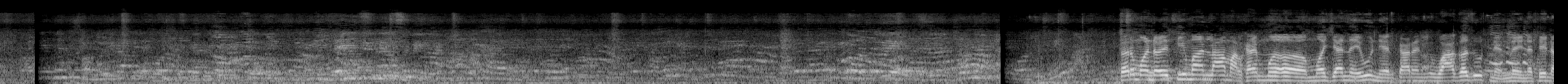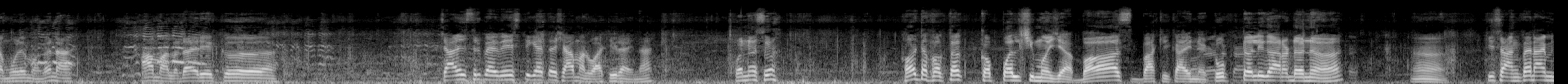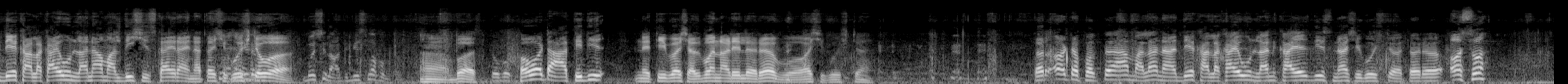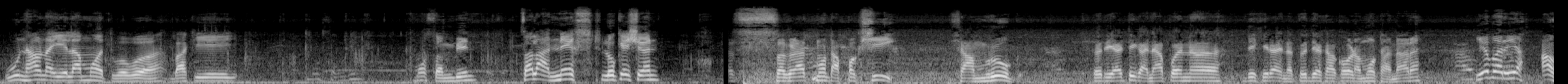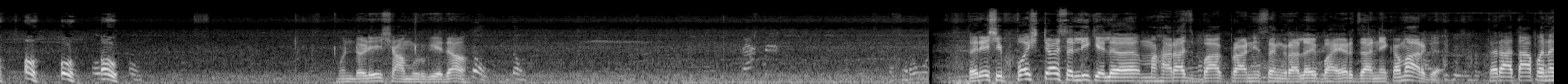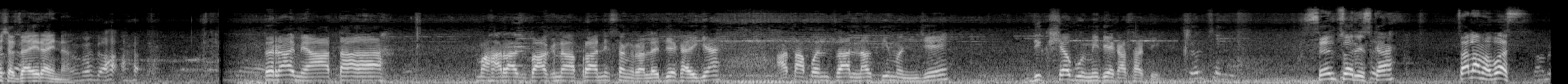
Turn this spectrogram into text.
तर मंडळी ती मानला आम्हाला काय म मजा नाही येईल कारण वाघच उठणार नाही ना त्याच्यामुळे मग ना. आम्हाला डायरेक्ट चाळीस रुपया वेस्ट काय तशी आम्हाला वाटी राही ना. पण असं हट फक्त कप्पलची मजा बस बाकी काही नाही. टोटली गार्डन हं. ती सांगताना आम्ही देखाला काय उनला ना आम्हाला दिशीस काय राही ना तशी गोष्ट व. हा बस. हवट आती दि नाही ती बशात बनाडेल रे अशी गोष्ट. तर अट फक्त आम्हाला ना देखाला काय उन्हा आणि कायच दिसना अशी गोष्ट. तर असं उन्हाव ना याला महत्त्व व. बाकी मोसंबीन. चला नेक्स्ट लोकेशन सगळ्यात मोठा पक्षी शामरुग. तर या ठिकाणी आपण देखील आहे ना तो देखा केवढा मोठा नारा ये बरं या. आव ओ ओ ओ मंडळी शामरुग ये दाव. तर अशी स्पष्ट सल्ली केलं महाराज बाग प्राणी संग्रहालय बाहेर जाणे का मार्ग? तर आता आपण अशा जाहीर आहे ना. तर आम्ही आता महाराज बागना प्राणी संग्रहालय देखाय घ्या. आता आपण चालणार ती म्हणजे दीक्षाभूमी देखासाठी. सेल्फ सर्व्हिस का? चला मग बस.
